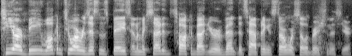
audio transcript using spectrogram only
TRB. Welcome to our Resistance base. And I'm excited to talk about your event that's happening at Star Wars Celebration this year.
